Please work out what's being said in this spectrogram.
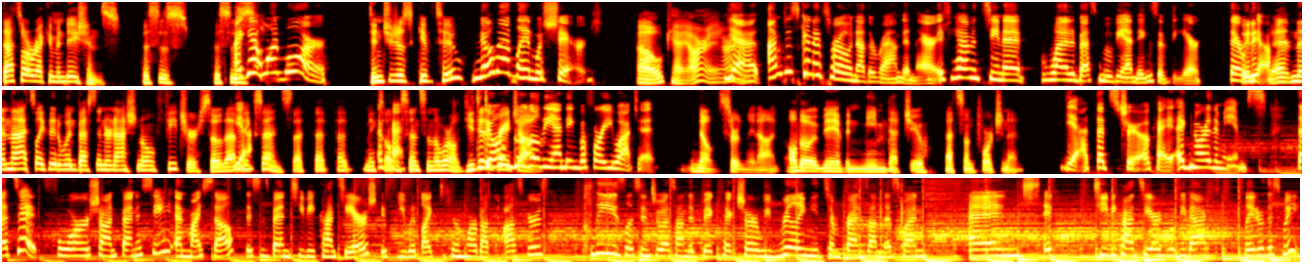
that's our recommendations. This is this is. I get one more. Didn't you just give two? Nomadland was shared. Oh, okay. All right. all yeah, right. I'm just going to throw another round in there. If you haven't seen it, one of the best movie endings of the year. There we It- go. and then that's likely to win Best International Feature. So that Yeah. makes sense. That that that makes all the sense in the world. You did Don't a great Google job. Google the ending before you watch it. No, certainly not. Although it may have been memed at you. That's unfortunate. Yeah, that's true. Okay, ignore the memes. That's it for Sean Fennessey and myself. This has been TV Concierge. If you would like to hear more about the Oscars, please listen to us on the big picture. We really need some friends on this one. And it, TV Concierge will be back later this week.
